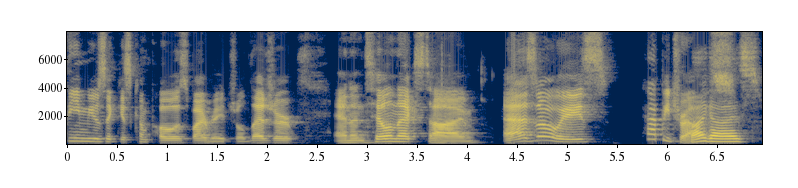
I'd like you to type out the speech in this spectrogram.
theme music is composed by Rachel Ledger. And until next time, as always, happy travels. Bye, guys.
